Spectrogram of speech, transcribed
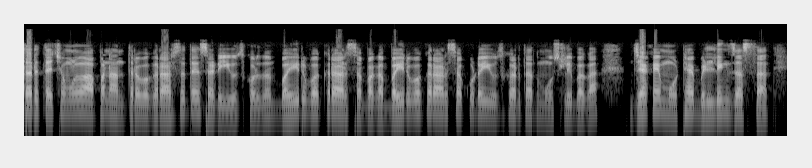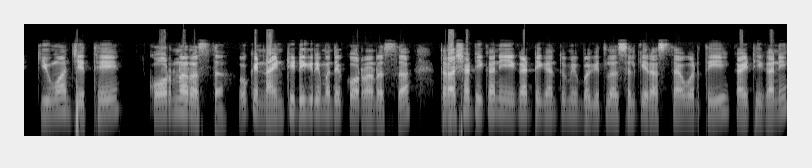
तर त्याच्यामुळं आपण आंतरवक्र आरसा त्यासाठी यूज करतो. बहिर्वक्र आरसा बघा बहिर्वक्र आरसा कुठे यूज करतात मोस्टली बघा ज्या काही मोठ्या बिल्डिंग्ज असतात किंवा जेथे कॉर्नर असतं. ओके नाईन्टी डिग्रीमध्ये कॉर्नर असतं. तर अशा ठिकाणी एका ठिकाणी तुम्ही बघितलं असेल की रस्त्यावरती काही ठिकाणी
